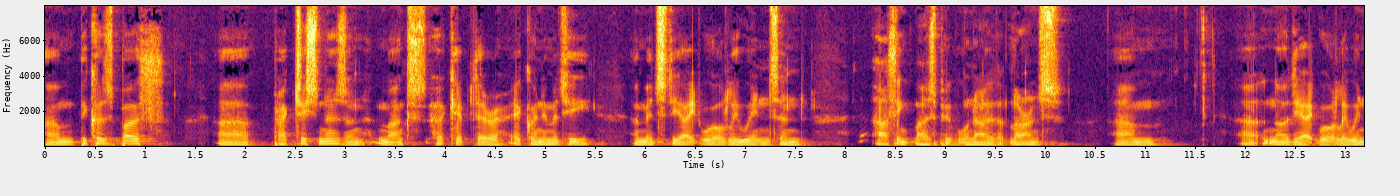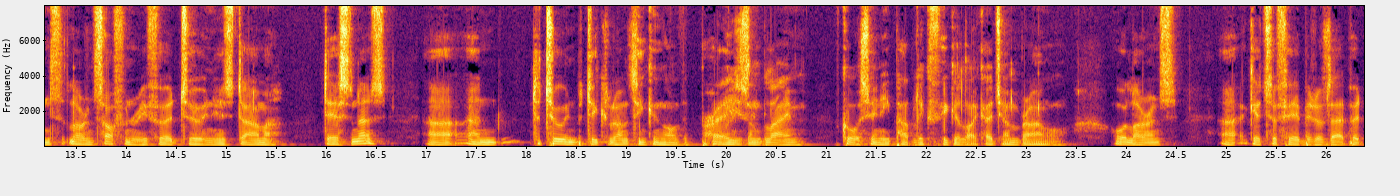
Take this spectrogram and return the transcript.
um, because both uh, practitioners and monks kept their equanimity amidst the eight worldly winds. And I think most people know that Laurence um, uh, know the eight worldly winds that Laurence often referred to in his Dharma Desanas. Uh, and the two in particular I'm thinking of, the praise and blame. Of course, any public figure like Ajahn Brahm or, or Laurence uh, gets a fair bit of that. But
